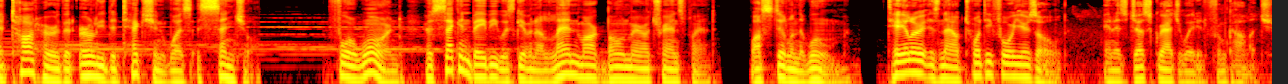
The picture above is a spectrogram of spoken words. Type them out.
had taught her that early detection was essential. Forewarned, her second baby was given a landmark bone marrow transplant while still in the womb. Taylor is now 24 years old and has just graduated from college.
